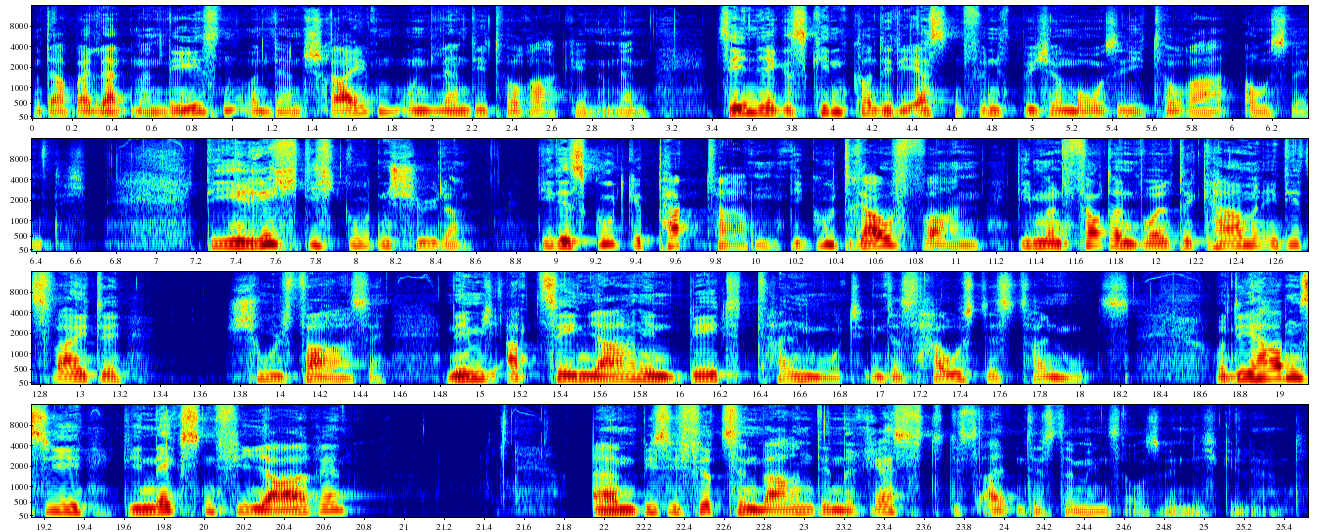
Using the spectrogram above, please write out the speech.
Und dabei lernt man lesen und lernt schreiben und lernt die Torah kennen. Und ein zehnjähriges Kind konnte die ersten fünf Bücher Mose, die Torah, auswendig. Die richtig guten Schüler, die das gut gepackt haben, die gut drauf waren, die man fördern wollte, kamen in die zweite Schulphase, nämlich ab zehn Jahren in Bet Talmud, in das Haus des Talmuds. Und die haben sie die nächsten vier Jahre, ähm, bis sie 14 waren, den Rest des Alten Testaments auswendig gelernt.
